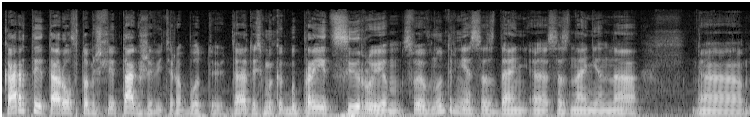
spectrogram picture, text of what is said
Карты Таро в том числе также ведь работают, да, то есть мы как бы проецируем свое внутреннее создание, э, сознание на, а,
